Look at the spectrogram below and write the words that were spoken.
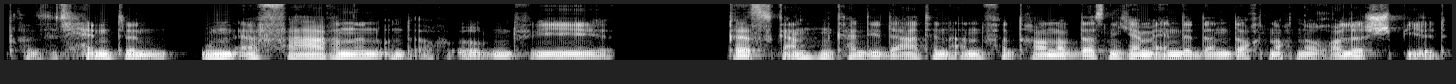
Präsidentin unerfahrenen und auch irgendwie riskanten Kandidatin anvertrauen, ob das nicht am Ende dann doch noch eine Rolle spielt.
